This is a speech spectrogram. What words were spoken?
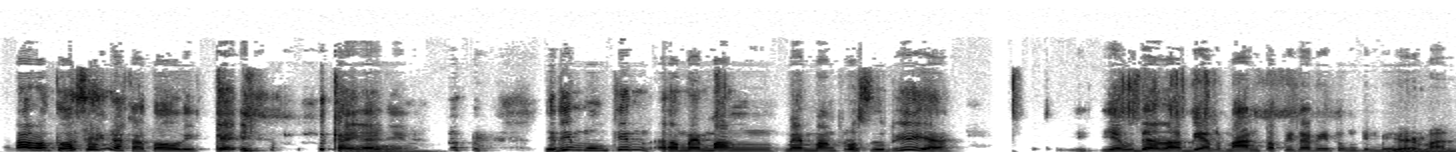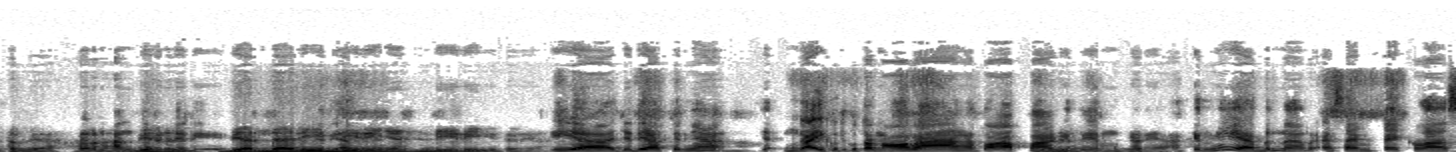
karena orang tua saya nggak Katolik kayak kayaknya Oh. jadi mungkin eh, memang memang prosedurnya ya ya udahlah biar mantep ya tapi itu mungkin beda biar mantep ya. Biar Ah, mantep, biar jadi- biar dari jadi dirinya sendiri gitu ya. Iya, jadi akhirnya Ah. ya, nggak ikut-ikutan orang atau apa Bener, gitu ya bener. mungkin ya. Akhirnya ya benar SMP kelas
